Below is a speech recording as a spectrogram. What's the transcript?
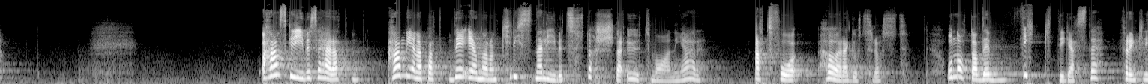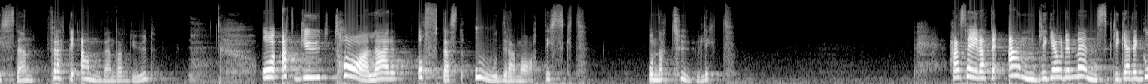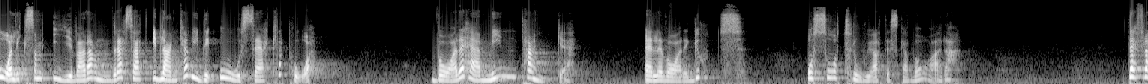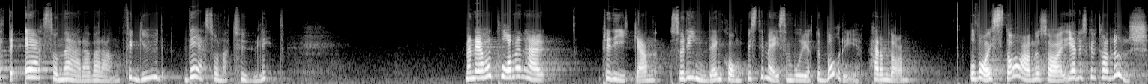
Och han skriver så här att han menar på att det är en av de kristna livets största utmaningar, att få höra Guds röst. Och något av det viktigaste för en kristen, för att bli använd av Gud. Och att Gud talar oftast odramatiskt och naturligt. Han säger att det andliga och det mänskliga det går liksom i varandra, så att ibland kan vi bli osäkra på var det här min tanke eller var det Guds? Och så tror jag att det ska vara. Därför att det är så nära varann. För Gud, det är så naturligt. Men när jag höll på med den här predikan så ringde en kompis till mig som bor i Göteborg häromdagen och var i stan och sa Jenny, ska vi ta lunch?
